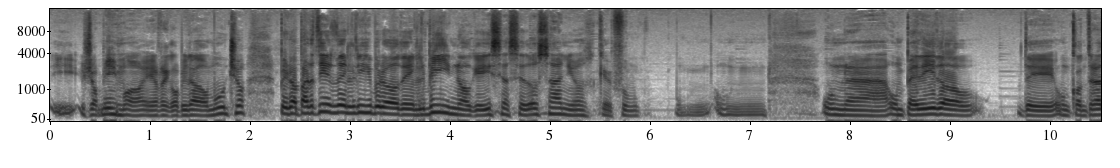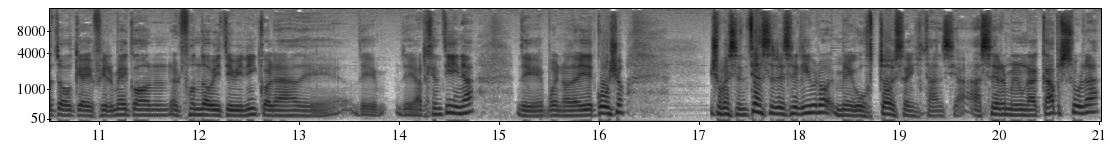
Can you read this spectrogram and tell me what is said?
y yo mismo he recopilado mucho, pero a partir del libro del vino que hice hace dos años, que fue un, un, pedido de un contrato que firmé con el Fondo Vitivinícola de, de Argentina, de, bueno, de ahí de Cuyo, yo me senté a hacer ese libro, me gustó esa instancia, hacerme una cápsula,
